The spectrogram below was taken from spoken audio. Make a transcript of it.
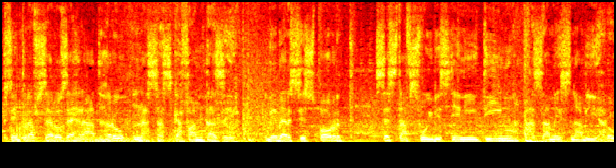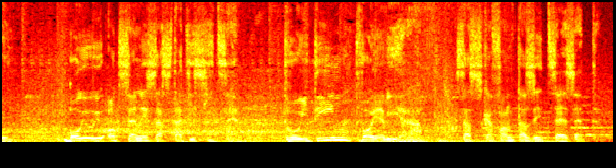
Připrav se rozehrát hru na Saska Fantasy. Vyber si sport, sestav svůj vysněný tým a zamys na výhru. Bojuj o ceny za tisíce. Tvůj tým, tvoje výhra. Saska Fantasy CZ.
